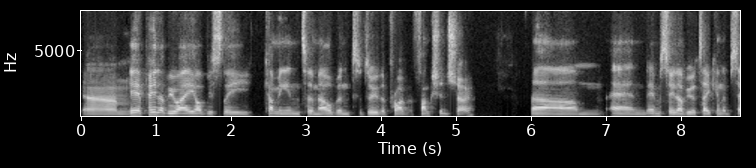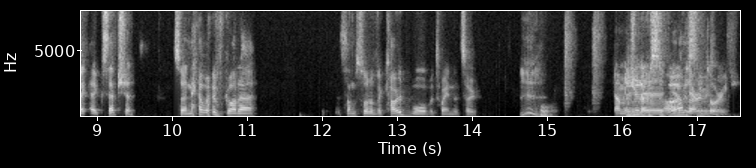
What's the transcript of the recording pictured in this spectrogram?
Um, Yeah, PWA obviously coming into Melbourne to do the private function show, um, and MCW have taken obse- exception. So now we've got a some sort of a code war between the two. Yeah. coming They should in uh, territory. Series.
